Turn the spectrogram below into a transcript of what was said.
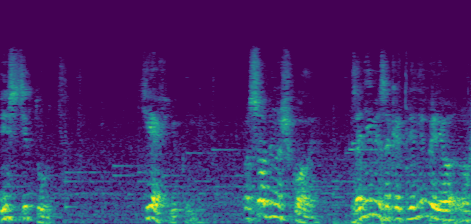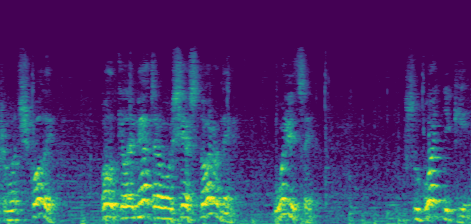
Институт, техникум, особенно школы. За ними закреплены были о- что вот школы, полкилометра во все стороны, улицы, субботники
